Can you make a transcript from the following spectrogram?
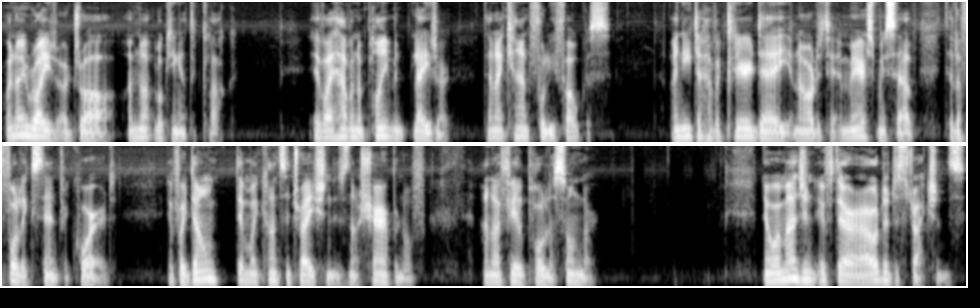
when I write or draw, I'm not looking at the clock. If I have an appointment later, then I can't fully focus. I need to have a clear day in order to immerse myself to the full extent required. If I don't, then my concentration is not sharp enough and I feel pulled asunder. Now imagine if there are other distractions,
